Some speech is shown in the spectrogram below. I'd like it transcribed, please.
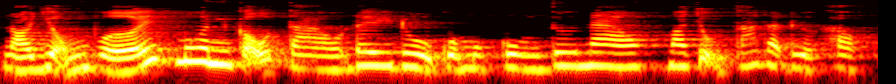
nó giống với mô hình cấu tạo đầy đủ của một cụm từ nào mà chúng ta đã được học.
